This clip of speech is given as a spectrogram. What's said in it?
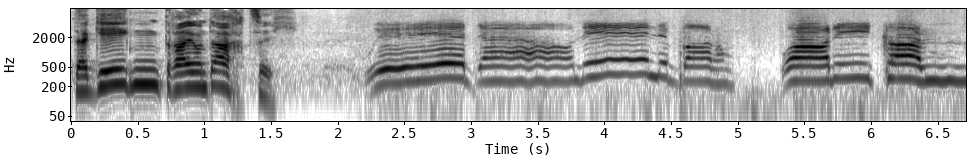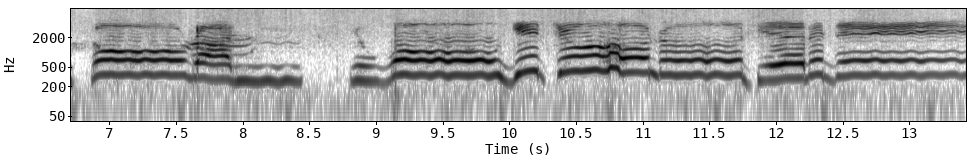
dagegen 83. Way down in the bottom, what cotton so rotten, you won't get your hundred here today.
